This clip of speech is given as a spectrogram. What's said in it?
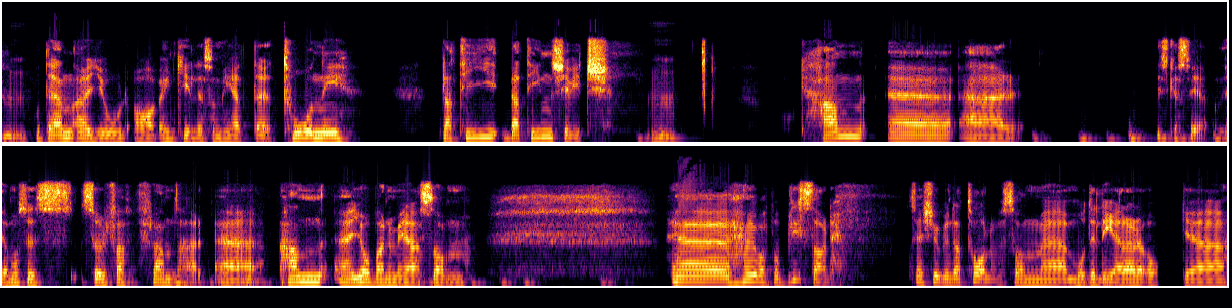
Mm. Och den är gjord av en kille som heter Tony Brati, Bratincevic. Mm. Och han eh, är, vi ska se, jag måste surfa fram det här. Eh, han eh, jobbar numera som, eh, han jobbar på Blizzard sedan 2012 som eh, modellerare och eh,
